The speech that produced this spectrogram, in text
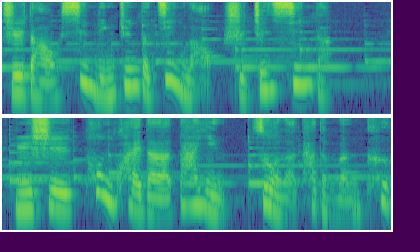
知道信陵君的敬老是真心的。于是，痛快地答应做了他的门客。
